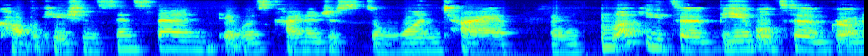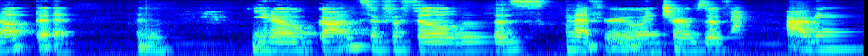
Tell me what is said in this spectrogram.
complications since then. It was kind of just a one time. And I'm lucky to be able to have grown up and, and you know, gotten to fulfill this that through in terms of having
